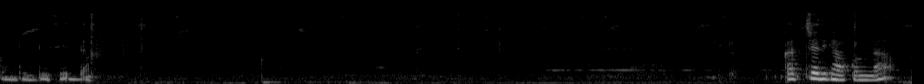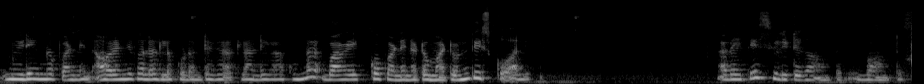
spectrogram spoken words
కొంచెం తీసేద్దాం. కచ్చది కాకుండా మీడియంగా పండిన ఆరెంజ్ కలర్లో కూడా ఉంటాయి అట్లాంటివి కాకుండా బాగా ఎక్కువ పండిన టొమాటోని తీసుకోవాలి. అదైతే స్వీట్గా ఉంటుంది బాగుంటుంది.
